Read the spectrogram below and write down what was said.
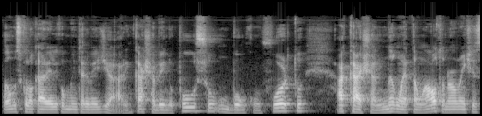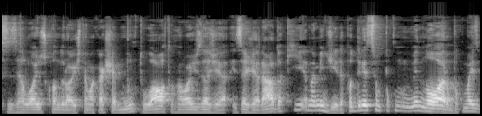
vamos colocar ele como intermediário. Encaixa bem no pulso, um bom conforto. A caixa não é tão alta, normalmente esses relógios com Android têm uma caixa muito alta, um relógio exagerado. Aqui é na medida. Poderia ser um pouco menor, um pouco mais,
